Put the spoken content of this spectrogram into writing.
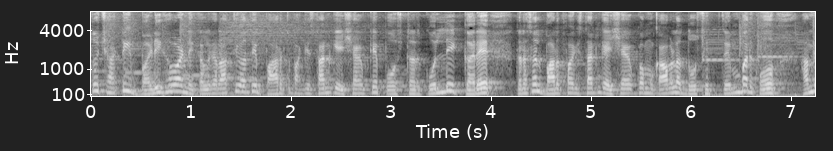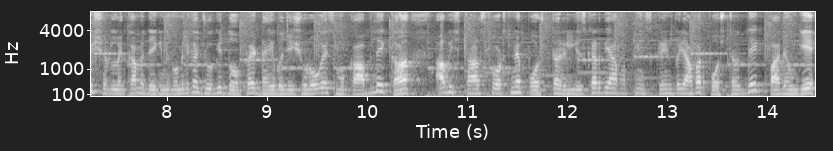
तो छठी बड़ी खबर निकल कर आती होती भारत पाकिस्तान के एशिया कप के पोस्टर को लेकर। दरअसल भारत पाकिस्तान का एशिया कप का मुकाबला दो सितंबर को हमें श्रीलंका में देखने को मिलेगा, जो कि दोपहर ढाई बजे शुरू होगा इस मुकाबले का। अब स्टार स्पोर्ट्स ने पोस्टर रिलीज़ कर दिया, आप अपनी स्क्रीन पर यहाँ पर पोस्टर देख पा रहे होंगे।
